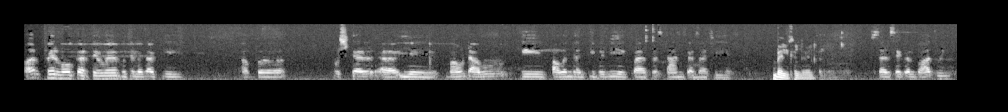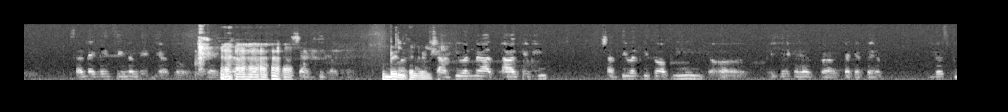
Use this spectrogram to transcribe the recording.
और फिर वो करते हुए मुझे लगा कि अब पुष्कर ये माउंट आबू की पावन धरती पे भी एक बार प्रस्थान करना चाहिए। बिल्कुल बिल्कुल। सर से कल बात हुई। सर ने ग्रीन सिग्नल दे दिया तो शांति बिल्कुल बिल्कुल। शांतिवन में आके भी शांतिवन की तो अपनी ये है अ, क्या कहते हैं यूएसपी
